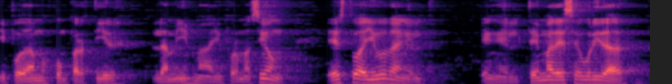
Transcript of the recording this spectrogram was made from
y podamos compartir la misma información. Esto ayuda en el, tema de seguridad,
